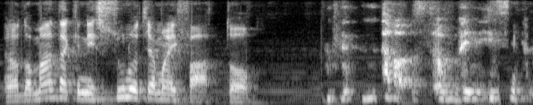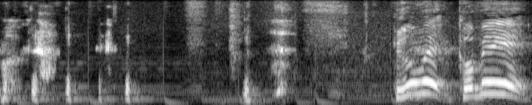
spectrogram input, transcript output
È una domanda che nessuno ti ha mai fatto. no, sto benissimo, grazie. Come, come,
